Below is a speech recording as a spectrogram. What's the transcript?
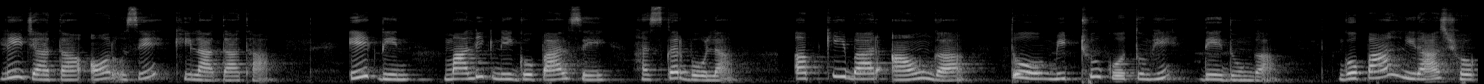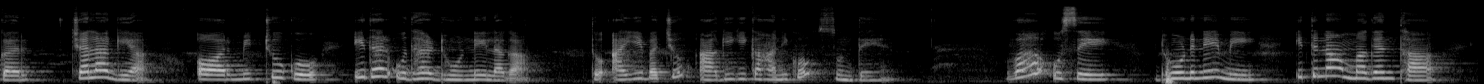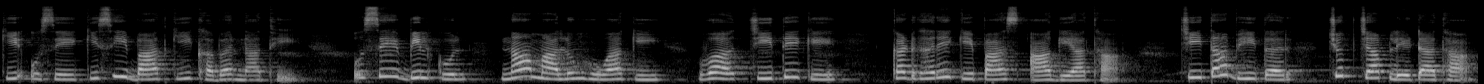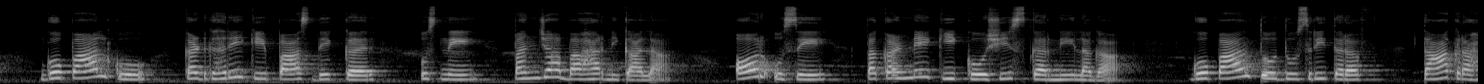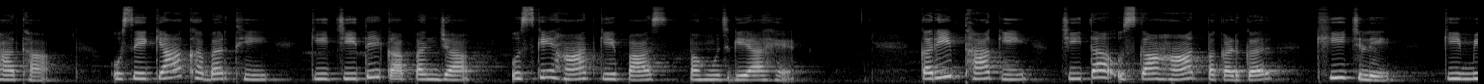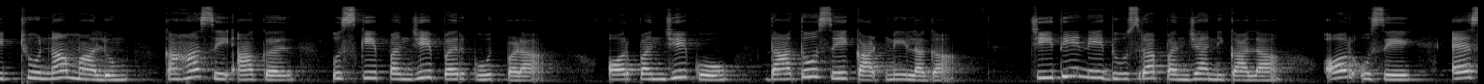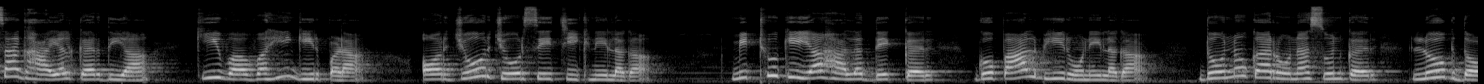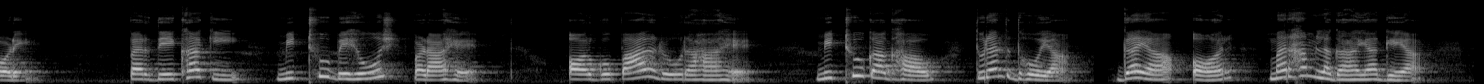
ले जाता और उसे खिलाता था। एक दिन मालिक ने गोपाल से हंसकर बोला, अब की बार आऊँगा तो मिट्ठू को तुम्हें दे दूँगा। गोपाल निराश होकर चला गया और मिट्ठू को इधर उधर ढूँढने लगा। तो आइए बच्चों, आगे की कहानी को सुनते हैं। वह उसे ढूँढने में इतना मगन था कि उसे किसी बात की खबर न थी। उसे बिल्कुल ना मालूम हुआ कि वह चीते के कटघरे के पास आ गया था। चीता भीतर चुपचाप लेटा था। गोपाल को कटघरे के पास देखकर उसने पंजा बाहर निकाला और उसे पकड़ने की कोशिश करने लगा। गोपाल तो दूसरी तरफ़ ताक रहा था। उसे क्या खबर थी कि चीते का पंजा उसके हाथ के पास पहुँच गया है। करीब था कि चीता उसका हाथ पकड़कर खींच ले कि मिट्ठू ना मालूम कहाँ से आकर उसके पंजे पर कूद पड़ा और पंजे को दांतों से काटने लगा। चीते ने दूसरा पंजा निकाला और उसे ऐसा घायल कर दिया कि वह वहीं गिर पड़ा और ज़ोर ज़ोर से चीखने लगा। मिट्ठू की यह हालत देखकर गोपाल भी रोने लगा। दोनों का रोना सुनकर लोग दौड़े, पर देखा कि मिट्ठू बेहोश पड़ा है और गोपाल रो रहा है। मिट्ठू का घाव तुरंत धोया, गया और मरहम लगाया गया।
